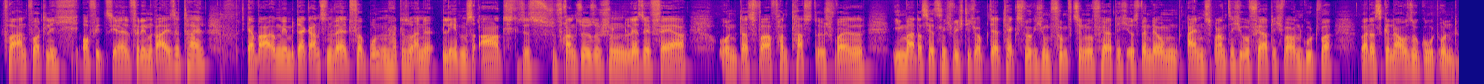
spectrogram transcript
verantwortlich offiziell für den Reiseteil er war irgendwie mit der ganzen Welt verbunden, hatte so eine Lebensart des französischen Laissez-faire und das war fantastisch, weil ihm war das jetzt nicht wichtig, ob der Text wirklich um 15 Uhr fertig ist. Wenn der um 21 Uhr fertig war und gut war, war das genauso gut und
